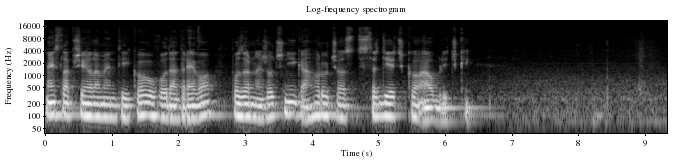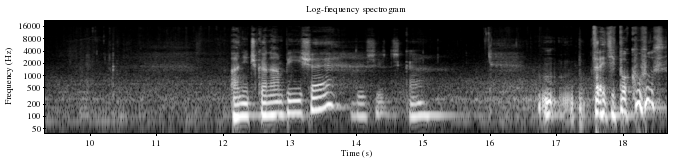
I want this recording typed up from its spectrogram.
najslabšie elementy kov, voda, drevo, pozor na žlčník a horúčosť, srdiečko a obličky. Anička nám píše. Dušička. Tretí pokus.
